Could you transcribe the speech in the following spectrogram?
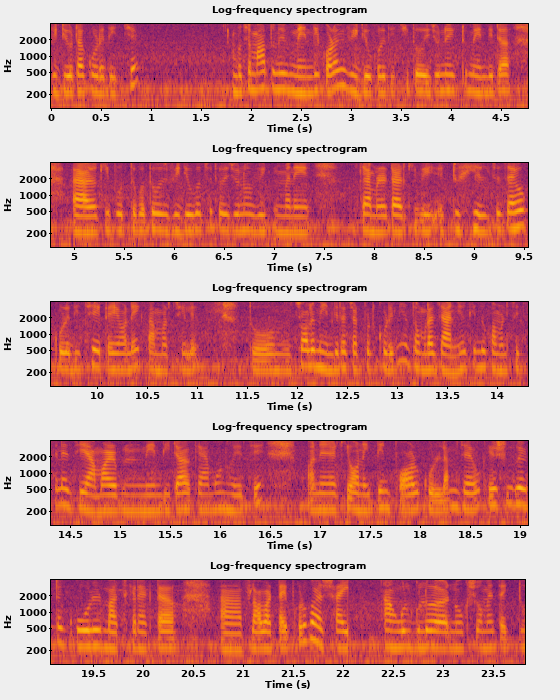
ভিডিওটা করে দিচ্ছে। বলছে, মা, তুমি মেহেন্দি করো, আমি ভিডিও করে দিচ্ছি। তো ওই জন্য একটু মেহেন্দিটা আর কি পড়তে পড়তে ভিডিও করছে, তো ওই জন্য মানে ক্যামেরাটা আর কি একটু হেলছে। যাই হোক, করে দিচ্ছে, এটাই অনেক আমার ছেলে। তো চলো মেহেন্দিটা চটপট করে নিয়ে তোমরা জানিও কিন্তু কমেন্ট সেকশানে যে আমার মেহেন্দিটা কেমন হয়েছে। মানে আর কি অনেক দিন পর করলাম। যাই হোক, এর শুধু একটা গোল, মাঝখানে একটা ফ্লাওয়ার টাইপ করব আর সাইড আঙুলগুলো সমেত একটু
